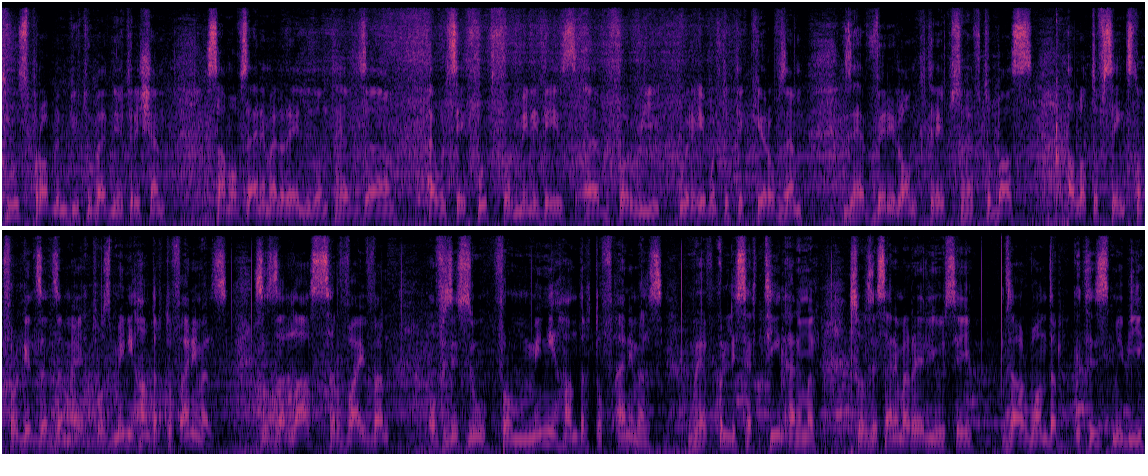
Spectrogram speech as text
tooth problem due to bad nutrition. Some of the animal really don't have the, I will say, food for many days uh, before we were able to take care of them. They have very long trips, so have to pass a lot of things. Not forget that the, it was many hundred of animals. This is the last survival of this zoo from many hundreds of animals. We have only 13 animals. So this animal really, you say, they are wonder. It is maybe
